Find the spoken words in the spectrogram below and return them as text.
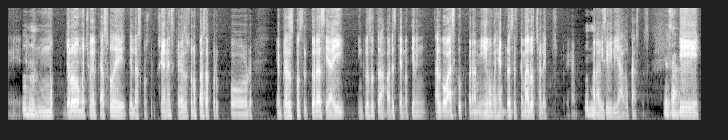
eh, yo lo veo mucho en el caso de, las construcciones, que a veces uno pasa por, por empresas constructoras y hay incluso trabajadores que no tienen algo básico, que para mí un ejemplo es el tema de los chalecos, por ejemplo, para visibilidad o cascos. Eh,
